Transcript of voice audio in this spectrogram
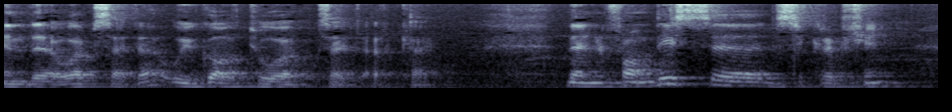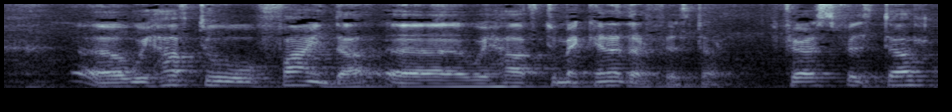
in the website, uh, we go to website archive. Then from this uh, description, uh, we have to find that uh, we have to make another filter. First filter,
